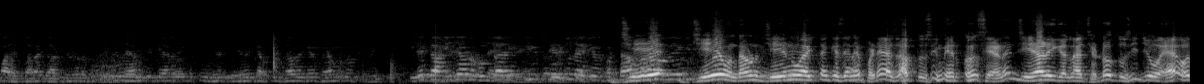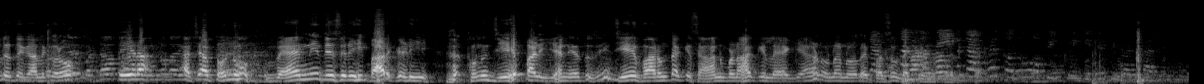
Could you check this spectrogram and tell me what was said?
ਭਾਜਪਾ ਦਾ ਗੱਠਜੋੜ ਤੁਸੀਂ ਸਹਿਮਤ ਕਿਹਾ ਜਿਵੇਂ- ਕੈਪਟਨ ਸਾਹਿਬ ਨੇ ਕਿਹਾ ਸਹਿਮਤ ਜੇ ਗੱਠਜੋੜ ਹੁੰਦਾ ਹੈ ਸੀਟ ਸ਼ੇਅਰ ਨੂੰ ਲੈ ਕੇ ਵੱਡਾ ਜੇ ਜੇ ਹੁੰਦਾ ਹੁਣ ਜੇ ਨੂੰ ਅੱਜ ਤੱਕ ਕਿਸੇ ਨੇ ਫੜਿਆ ਸਾਹਿਬ ਤੁਸੀਂ ਮੇਰੇ ਤੋਂ ਸਿਆਣੇ ਜੇ ਵਾਲੀ ਗੱਲਾਂ ਛੱਡੋ ਤੁਸੀਂ ਜੋ ਹੈ ਉਹਦੇ ਤੇ ਗੱਲ ਕਰੋ। ਤੇਰਾ ਅੱਛਾ ਤੁਹਾਨੂੰ ਵੈਨ ਨਹੀਂ ਦਿਸ ਰਹੀ ਬਾਹਰ ਖੜੀ ਤੁਹਾਨੂੰ ਜੇ ਪਾਲੀ ਜਾਂਦੇ ਹੋ ਤੁਸੀਂ ਜੇ ਫਾਰਮ ਤਾਂ ਕਿਸਾਨ ਬਣਾ ਕੇ ਲੈ ਕੇ ਆਣ ਉਹਨਾਂ ਨੂੰ ਉਹਦੇ ਫਸਲ ਦੇ ਕਿੰਨੇ ਸੰਦੀਪ ਜਾਖੜ ਕਦੋਂ officially BJP join ਕਰ ਰਹੇ ਨੇ?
